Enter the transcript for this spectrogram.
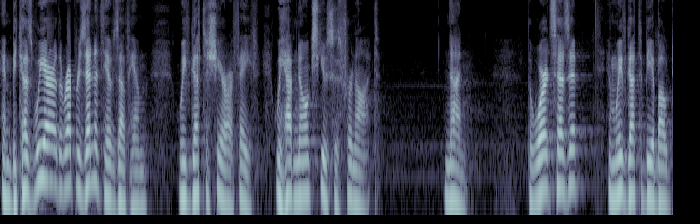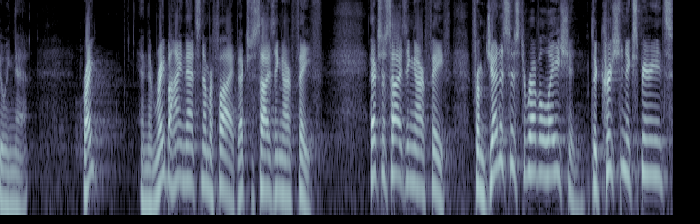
And because we are the representatives of him, we've got to share our faith. We have no excuses for not. None. The word says it, and we've got to be about doing that. Right? And then right behind that's number five exercising our faith exercising our faith. From Genesis to Revelation, the Christian experience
